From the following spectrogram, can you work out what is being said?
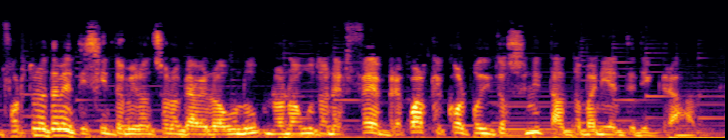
fortunatamente i sintomi non sono gravi, non ho avuto né febbre, qualche colpo di tosse ogni tanto, ma niente di grave.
